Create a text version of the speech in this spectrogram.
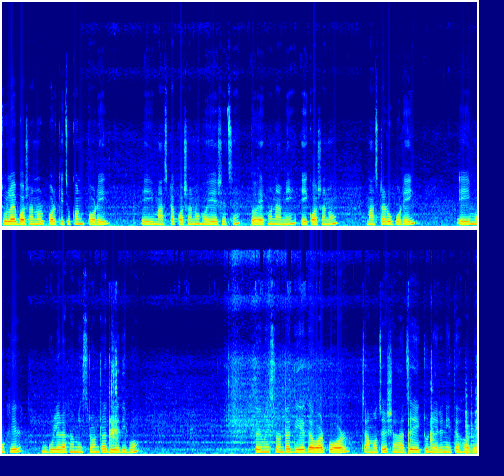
চুলায় বসানোর পর কিছুক্ষণ পরেই এই মাছটা কষানো হয়ে এসেছে। তো এখন আমি এই কষানো মাছটার উপরেই এই মুখের গুলে রাখা মিশ্রণটা দিয়ে দিব। তো এই মিশ্রণটা দিয়ে দেওয়ার পর চামচের সাহায্যে একটু নেড়ে নিতে হবে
